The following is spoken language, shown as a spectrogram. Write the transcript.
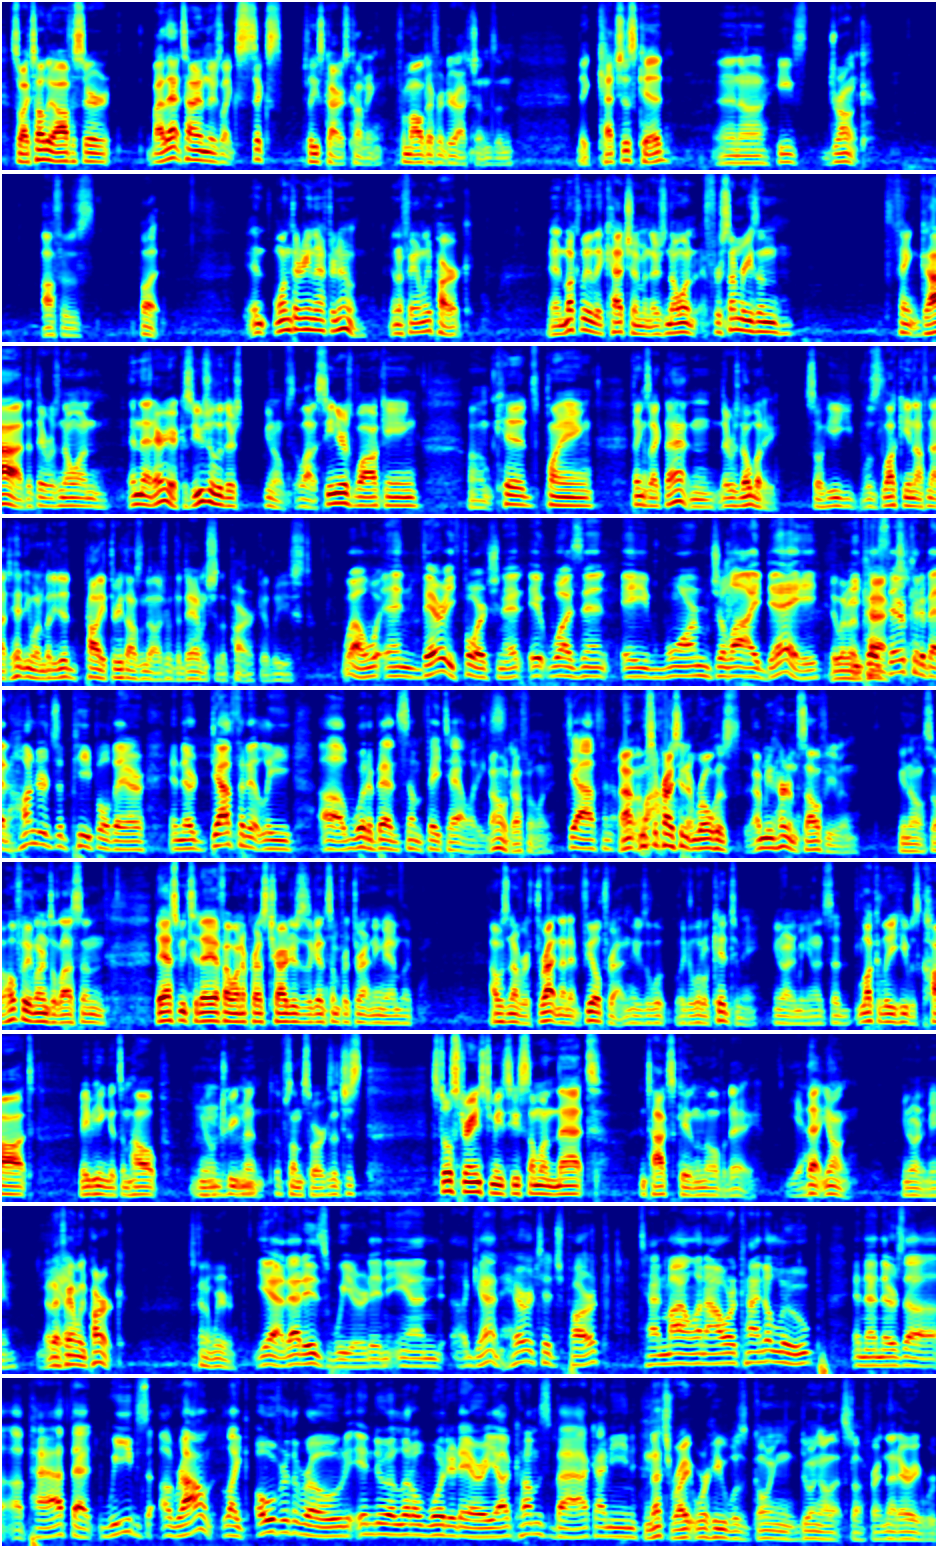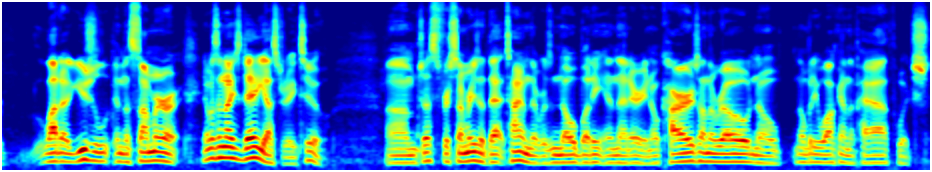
So I tell the officer. By that time, there's like six police cars coming from all different directions, and they catch this kid, and uh, he's drunk off his butt. And 1.30 in the afternoon in a family park, and luckily they catch him, and there's no one. For some reason, thank God that there was no one in that area because usually there's you know a lot of seniors walking, um, kids playing, things like that, and there was nobody. So he was lucky enough not to hit anyone, but he did probably three thousand dollars worth of damage to the park at least. Well, and very fortunate it wasn't a warm July day It would have because packed. there could have been hundreds of people there, and there definitely uh, would have been some fatalities. Oh, definitely. definitely. I'm Wow. surprised he didn't roll his. I mean, hurt himself even. You know, so hopefully he learns a lesson. They asked me today if I want to press charges against him for threatening me. I'm like, I was never threatened. I didn't feel threatened. He was a li- like a little kid to me. You know what I mean? I said, luckily he was caught. Maybe he can get some help. You know, Mm-hmm. treatment of some sort. Because it's just still strange to me to see someone that intoxicated in the middle of the day, Yeah. that young. You know what I mean? At Yeah. a family park. It's kind of weird. Yeah, that is weird. And and again, Heritage Park, ten mile an hour kind of loop, and then there's a, a path that weaves around like over the road into a little wooded area, comes back. I mean, And that's right where he was going, doing all that stuff, right in that area where a lot of usual in the summer. It was a nice day yesterday too. Um, just for some reason at that time there was nobody in that area, no cars on the road, no nobody walking on the path, which,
